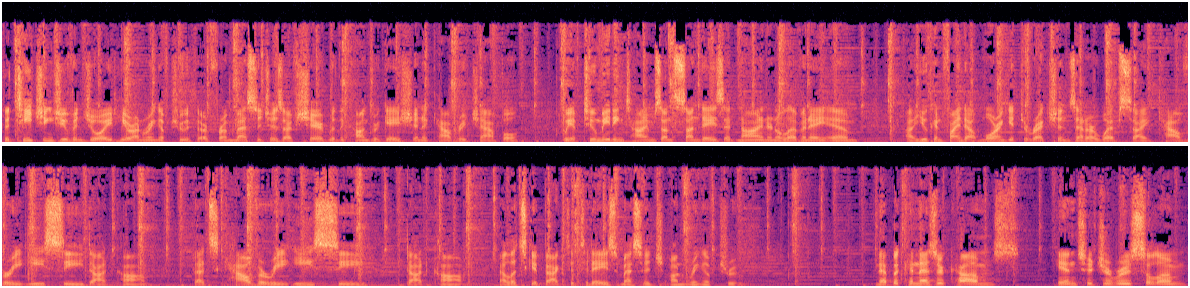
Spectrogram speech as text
The teachings you've enjoyed here on Ring of Truth are from messages I've shared with the congregation at Calvary Chapel we have two meeting times on Sundays at 9 and 11 a.m. Uh, you can find out more and get directions at our website, calvaryec.com. That's calvaryec.com. Now let's get back to today's message on Ring of Truth. Nebuchadnezzar comes into Jerusalem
